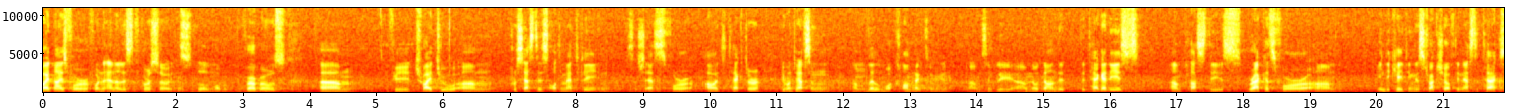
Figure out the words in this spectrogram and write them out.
quite nice for, for an analyst, of course, so it's a little more verbose. Um, if we try to um, process this automatically, such as for our detector, you want to have some um, little more compact, so we um, simply um, note down the, the tag IDs um, plus these brackets for indicating the structure of the nested tags.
